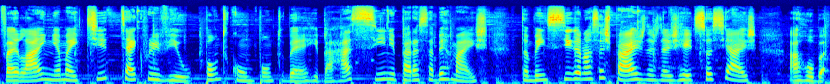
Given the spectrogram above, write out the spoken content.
Vai lá em mittechreview.com.br barra cine para saber mais. Também siga nossas páginas nas redes sociais, arroba.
